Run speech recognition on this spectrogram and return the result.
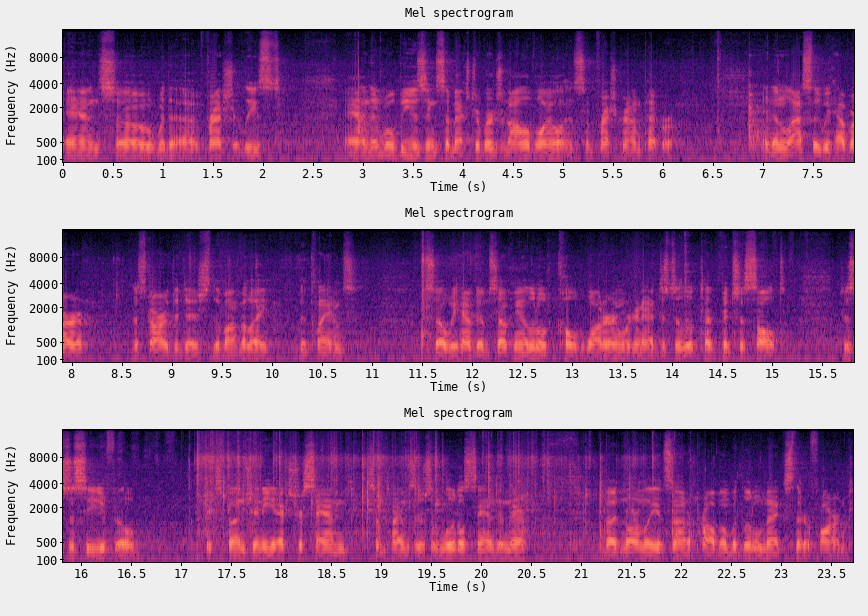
And so with uh, fresh at least. And then we'll be using some extra virgin olive oil and some fresh ground pepper. And then lastly, we have our the star of the dish, the vongole, the clams. So we have them soaking a little cold water and we're going to add just a little pinch of salt just to see if it'll expunge any extra sand. Sometimes there's a little sand in there, but normally it's not a problem with little necks that are farmed.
